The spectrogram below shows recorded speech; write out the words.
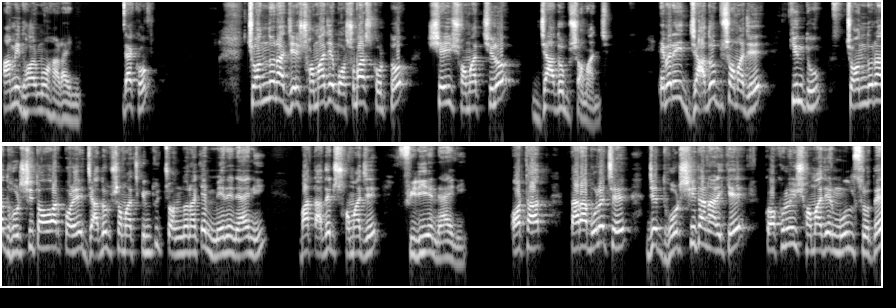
আমি ধর্ম হারাইনি। দেখো, চন্দনা যে সমাজে বসবাস করত, সেই সমাজ ছিল যাদব সমাজ। এবার এই যাদব সমাজে কিন্তু চন্দনা ধর্ষিত হওয়ার পরে যাদব সমাজ কিন্তু চন্দনাকে মেনে নেয়নি বা তাদের সমাজে ফিরিয়ে নেয়নি। অর্থাৎ তারা বলেছে যে ধর্ষিতা নারীকে কখনোই সমাজের মূল স্রোতে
